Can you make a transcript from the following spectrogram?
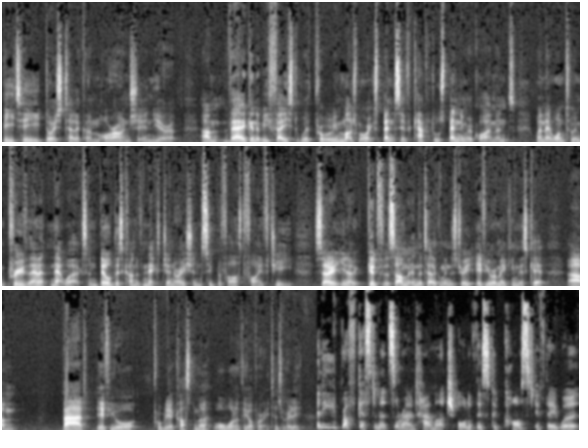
BT, Deutsche Telekom, Orange in Europe, um, they're going to be faced with probably much more expensive capital spending requirements when they want to improve their networks and build this kind of next generation super fast 5G. So, you know, good for some in the telecom industry if you are making this kit, um, bad if you're probably a customer or one of the operators, really. Any rough guesstimates around how much all of this could cost if they were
